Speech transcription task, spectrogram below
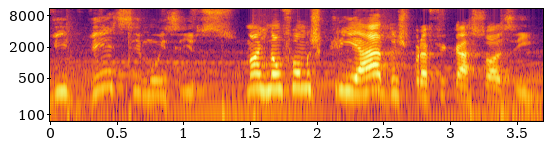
vivêssemos isso. Nós não fomos criados para ficar sozinhos.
